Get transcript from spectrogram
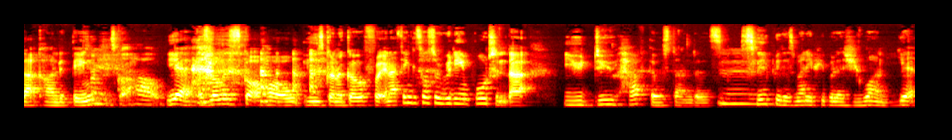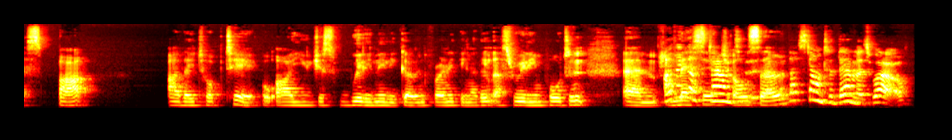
that kind of thing. Something's got a hole. Yeah, as long as it's got a hole, he's going to go for it. And I think it's also really important that you do have those standards. Mm. Sleep with as many people as you want, yes, but are they top tier or are you just willy nilly going for anything? I think that's really important. Um, I think message that's down to also. that's down to them as well.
